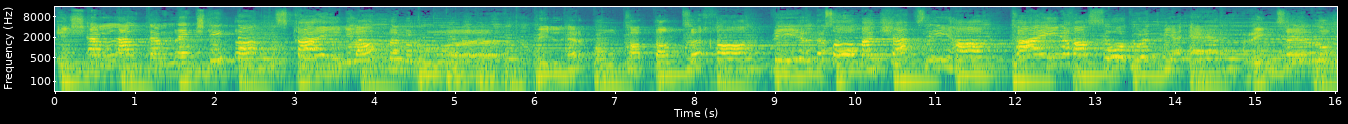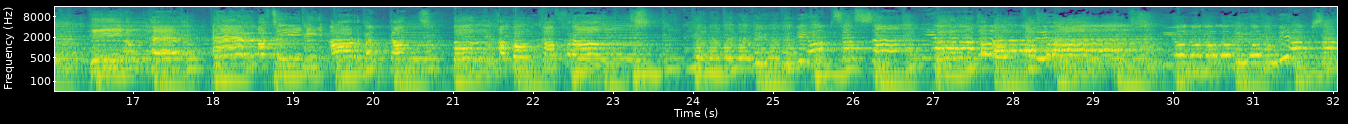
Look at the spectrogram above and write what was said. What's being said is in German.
Ist erlaubt am nächsten Tanz, keine Lattenruhe. Will er Polka tanzen kann, wird er so mein Schätzli haben. Keiner was so gut wie er, ringsherum, hin und her. Er macht seine Arbeit ganz, Polka, Polka, Franz. upside.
